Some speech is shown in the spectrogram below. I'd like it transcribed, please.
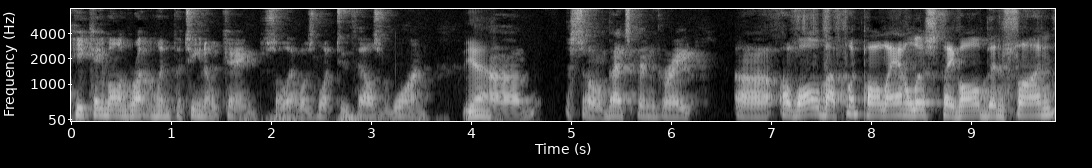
he came on right when Pitino came. So that was what, 2001? Yeah. Um, so that's been great. Uh, of all my football analysts, they've all been fun,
